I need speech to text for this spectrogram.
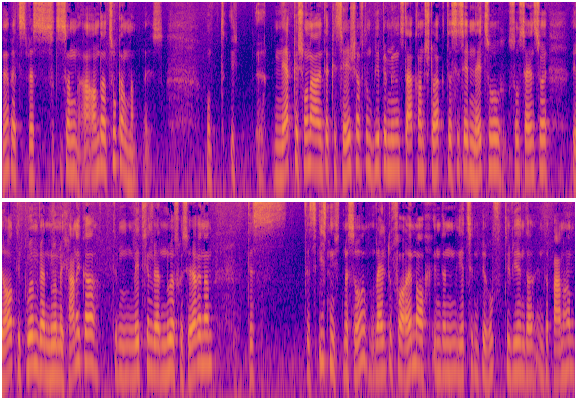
Ja, weil es sozusagen ein anderer Zugang manchmal ist. Und ich äh, merke schon auch in der Gesellschaft, und wir bemühen uns da ganz stark, dass es eben nicht so, so sein soll, ja, die Buben werden nur Mechaniker, die Mädchen werden nur Friseurinnen. Das das ist nicht mehr so, weil du vor allem auch in den jetzigen Berufen, die wir in der, in der Bahn haben,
